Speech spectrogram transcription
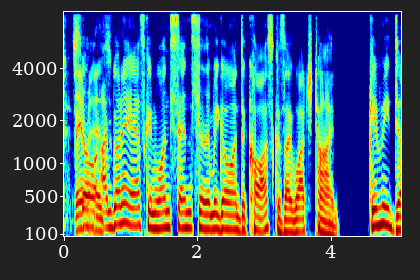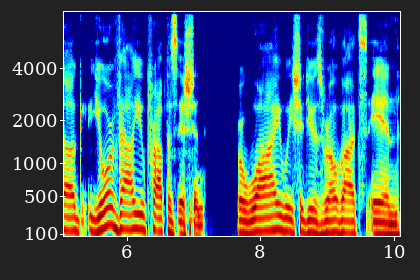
so. I'm going to ask in one sentence and then we go on to cost because I watch time. Give me, Doug, your value proposition for why we should use robots in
